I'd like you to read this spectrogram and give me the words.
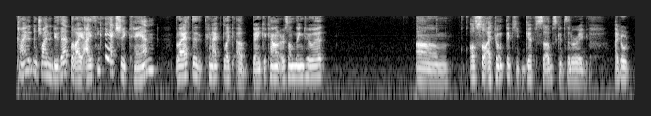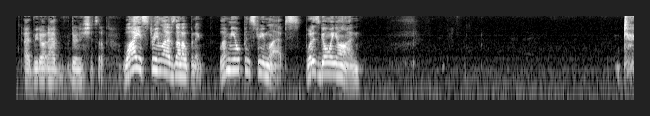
kind of been trying to do that, but I, I think I actually can. But I have to connect like a bank account or something to it. Um, Also, I don't think you can gift subs considering I don't. We don't have donation set up. Why is Streamlabs not opening? Let me open Streamlabs. What is going on?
